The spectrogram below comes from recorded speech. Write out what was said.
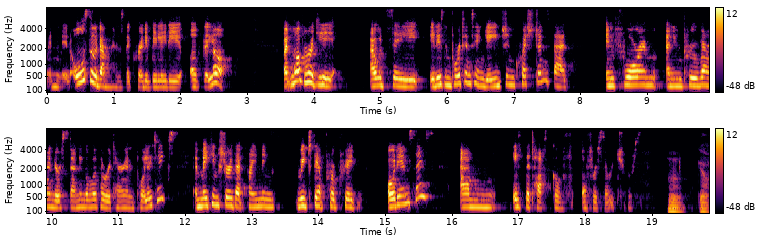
and it also dampens the credibility of the law. But more broadly, I would say it is important to engage in questions that inform and improve our understanding of authoritarian politics and making sure that findings reach the appropriate audiences um, is the task of, of researchers. Hmm, yeah,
